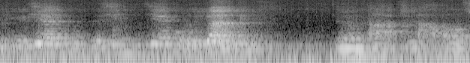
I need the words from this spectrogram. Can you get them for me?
有一个坚固的心，坚固的愿力，就让他去打包手，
